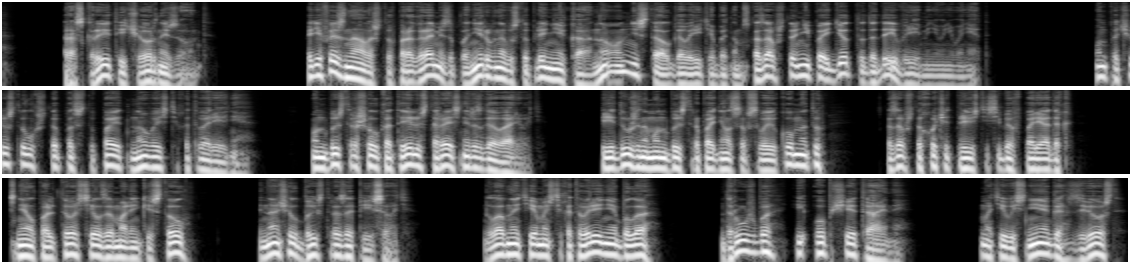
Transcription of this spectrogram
раскрытый черный зонт. Кадифе знала, что в программе запланировано выступление К, но он не стал говорить об этом, сказав, что не пойдет туда, да и времени у него нет он почувствовал, что подступает новое стихотворение. Он быстро шел к отелю, стараясь не разговаривать. Перед ужином он быстро поднялся в свою комнату, сказав, что хочет привести себя в порядок, снял пальто, сел за маленький стол и начал быстро записывать. Главной темой стихотворения была дружба и общие тайны. Мотивы снега, звезд,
